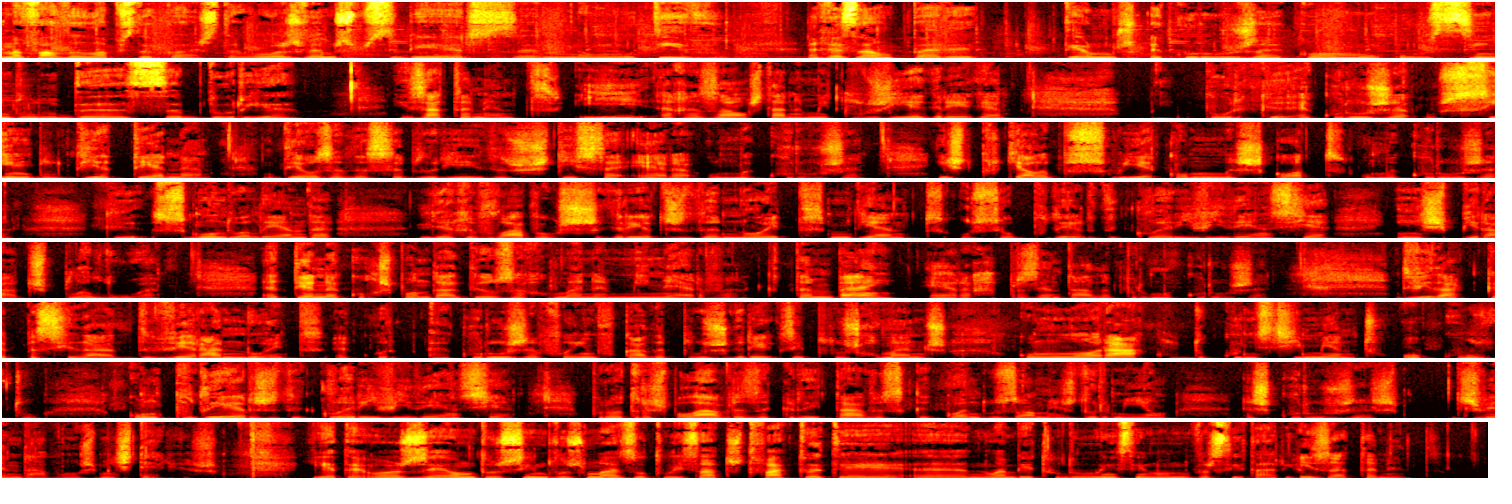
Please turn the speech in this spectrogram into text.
Mafalda Lopes da Costa, hoje vamos perceber hum, o motivo, a razão para termos a coruja como o símbolo da sabedoria. Exatamente. E a razão está na mitologia grega porque a coruja, o símbolo de Atena, deusa da sabedoria e da justiça, era uma coruja. Isto porque ela possuía como mascote uma coruja que, segundo a lenda, lhe revelava os segredos da noite mediante o seu poder de clarividência inspirados pela lua. Atena corresponde à deusa romana Minerva, que também era representada por uma coruja. Devido à capacidade de ver à noite, a coruja foi invocada pelos gregos e pelos romanos como um oráculo do conhecimento oculto, com poderes de clarividência. Por outras palavras, acreditava-se que quando os homens dormiam, as corujas desvendavam os mistérios. E até hoje é um dos símbolos mais utilizados, de facto, até uh, no âmbito do ensino universitário. Exatamente.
